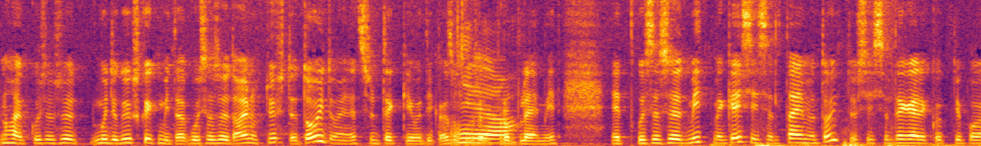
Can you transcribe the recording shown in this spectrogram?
noh, et kui sa sööd muidugi ükskõik mida, kui sa sööd ainult ühte toiduainet, sul tekivad igasugused yeah. probleemid. et kui sa sööd mitmekesiselt taimetoitu, siis sa tegelikult juba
